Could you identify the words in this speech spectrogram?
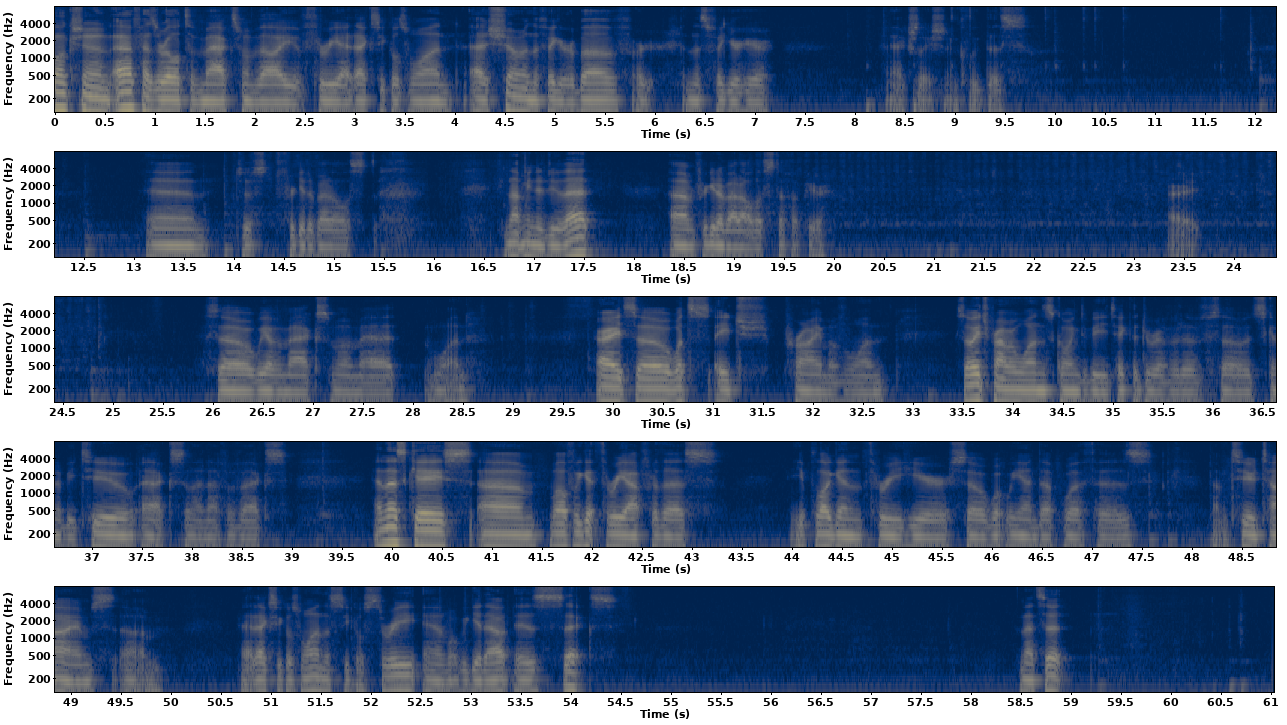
Function f has a relative maximum value of 3 at x equals 1, as shown in the figure above, or in this figure here. Actually, I should include this. And just forget about all this. Did not mean to do that. Um, forget about all this stuff up here. Alright. So we have a maximum at 1. Alright, so what's h prime of 1? So h prime of 1 is going to be, take the derivative, so it's going to be 2x and then f of x. In this case, um, well, if we get 3 out for this, you plug in 3 here, so what we end up with is um, 2 times um, at x equals 1, this equals 3, and what we get out is 6. And that's it.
